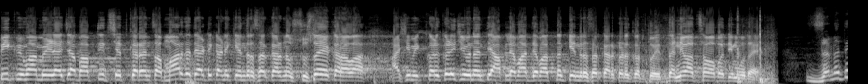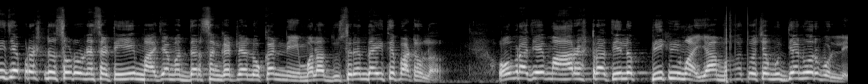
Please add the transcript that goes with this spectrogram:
पीक विमा मिळण्याच्या बाबतीत शेतकऱ्यांचा मार्ग त्या ठिकाणी केंद्र सरकारनं सुसह्य करावा अशी मी कळकळीची विनंती आपल्या माध्यमातून केंद्र सरकारकडे करतोय. धन्यवाद सभापती महोदय. जनतेचे प्रश्न सोडवण्यासाठी माझ्या मतदारसंघातल्या लोकांनी मला दुसऱ्यांदा इथे पाठवलं. ओमराजे महाराष्ट्रातील पीक विमा या महत्त्वाच्या मुद्द्यांवर बोलले.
